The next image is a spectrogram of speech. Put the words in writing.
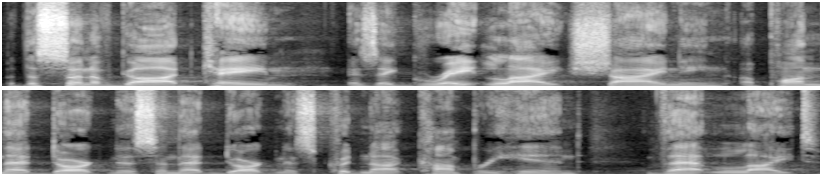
But the Son of God came as a great light shining upon that darkness, and that darkness could not comprehend that light.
